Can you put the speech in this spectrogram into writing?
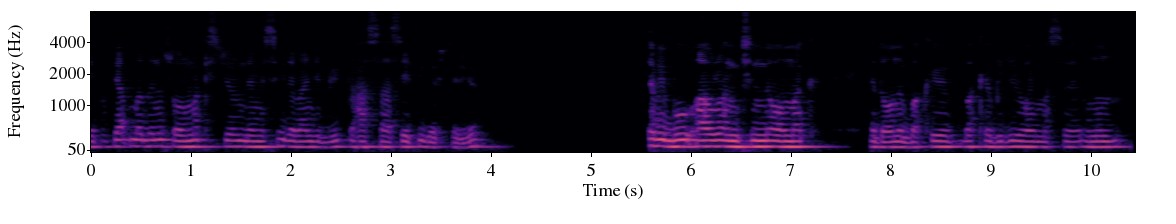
yapıp yapmadığını sormak istiyorum demesi bile bence büyük bir hassasiyeti gösteriyor. Tabii bu auranın içinde olmak ya da ona bakıyor, bakabiliyor olması, onun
